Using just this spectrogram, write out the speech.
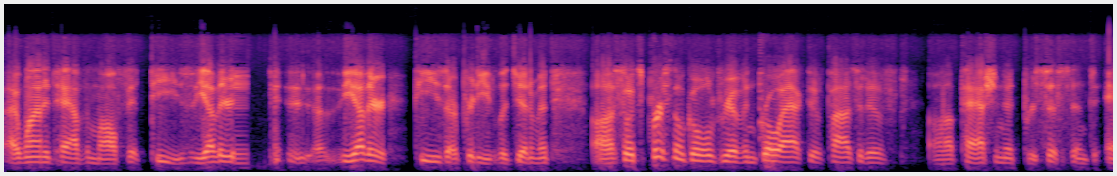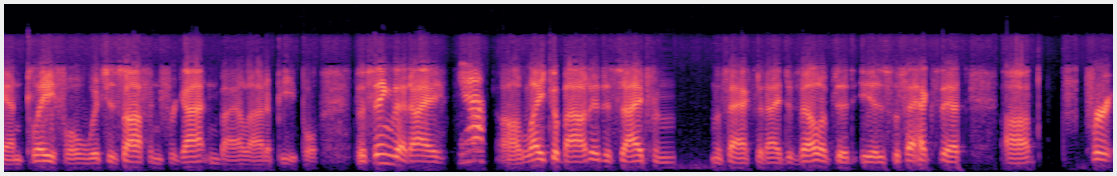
I wanted to have them all fit P's. The other the other P's are pretty legitimate. Uh, so it's personal goal driven, proactive, positive, uh, passionate, persistent, and playful, which is often forgotten by a lot of people. The thing that I yeah. uh, like about it, aside from the fact that I developed it, is the fact that uh, for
